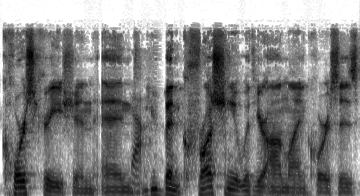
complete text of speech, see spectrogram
course creation, and Yeah. you've been crushing it with your online courses.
